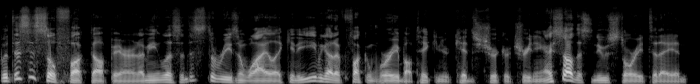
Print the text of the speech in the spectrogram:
but this is so fucked up, Aaron. I mean, listen, this is the reason why, like, you know, you even got to fucking worry about taking your kids trick or treating. I saw this news story today, and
